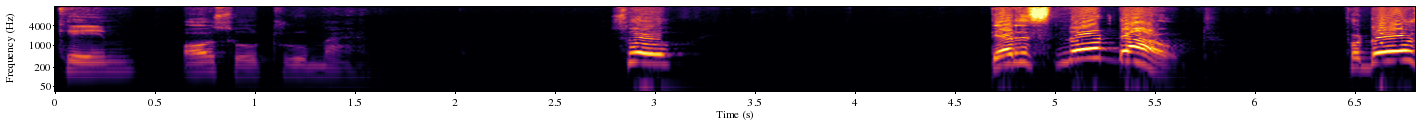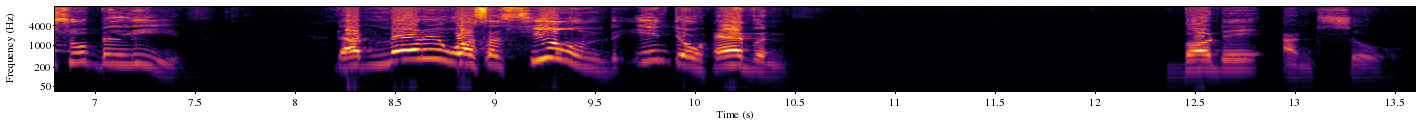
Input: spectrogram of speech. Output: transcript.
came also through man. So there is no doubt for those who believe that Mary was assumed into heaven, body and soul,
